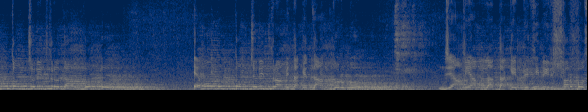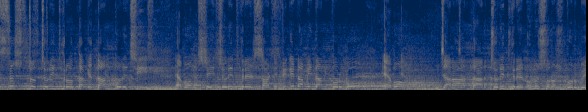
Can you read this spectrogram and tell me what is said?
উত্তম চরিত্র দান করব, এমন চরিত্র আমি তাকে দান করব যে আমি আল্লাহ তাকে পৃথিবীর সর্বশ্রেষ্ঠ চরিত্র তাকে দান করেছি এবং সেই চরিত্রের সার্টিফিকেট আমি দান করব এবং যারা তার চরিত্রের অনুসরণ করবে,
